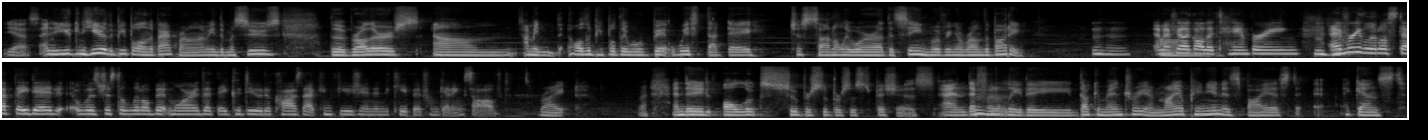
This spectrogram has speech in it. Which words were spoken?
Yes, and you can hear the people in the background. I mean, the masseuses, the brothers. Um, I mean, all the people they were with that day just suddenly were at the scene, moving around the body. Mm-hmm. And I feel like all the um, tampering, mm-hmm. every little step they did was just a little bit more that they could do to cause that confusion and to keep it from getting solved. Right. And they all look super, super suspicious. And mm-hmm. definitely the documentary, in my opinion, is biased against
